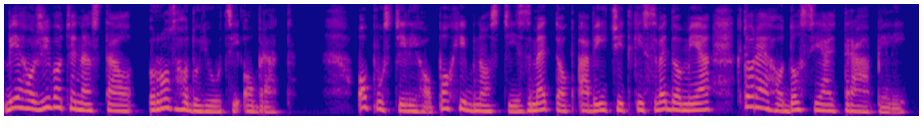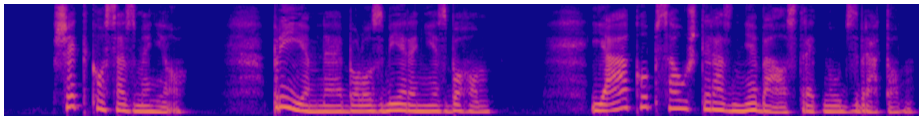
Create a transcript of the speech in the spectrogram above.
V jeho živote nastal rozhodujúci obrad. Opustili ho pochybnosti, zmetok a výčitky svedomia, ktoré ho dosiaľ trápili. Všetko sa zmenilo. Príjemné bolo zmierenie s Bohom. Jákob sa už teraz nebál stretnúť s bratom.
